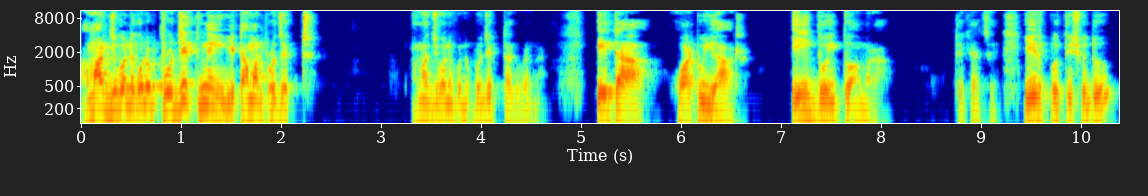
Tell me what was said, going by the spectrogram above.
আমার জীবনে কোনো প্রজেক্ট নেই, এটা আমার প্রজেক্ট আমার জীবনে কোনো প্রজেক্ট থাকবে না। এটা হোয়াট উই আর এই দ্বৈত আমরা, ঠিক আছে? এর প্রতি শুধু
